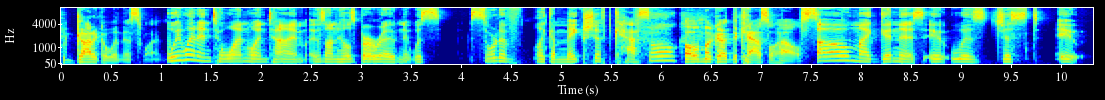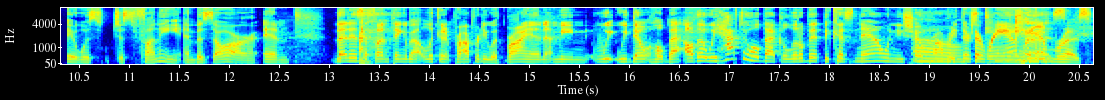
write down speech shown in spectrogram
We got to go in this one. we went into one one time. It was on Hillsboro Road, and it was sort of like a makeshift castle. Oh my god, the Castle House. Oh my goodness, it was just it it was just funny and bizarre and that is a fun thing about looking at property with Brian. I mean, we, we don't hold back. Although we have to hold back a little bit because now when you show Oh, property there's the ring. cameras, Cameras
